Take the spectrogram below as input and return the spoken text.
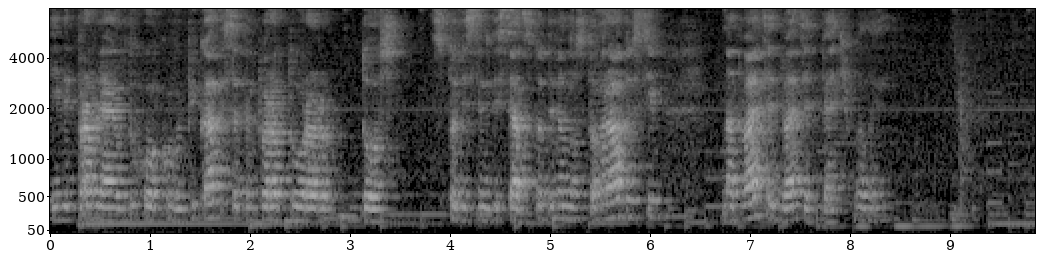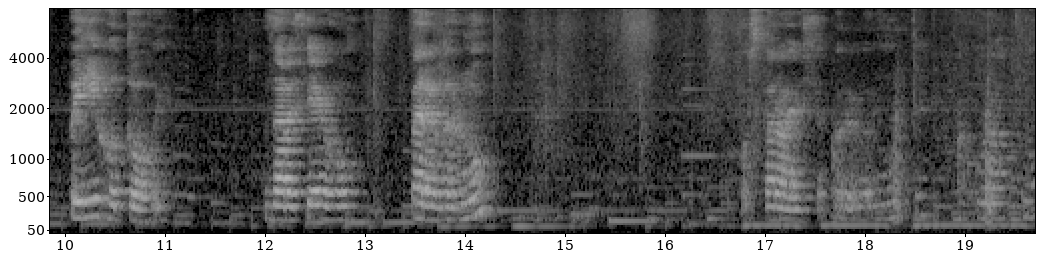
і відправляю в духовку випікатися. Температура до 180-190 градусів на 20-25 хвилин. Пиріг готовий. Зараз я його переверну. Постараюся перевернути акуратно.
